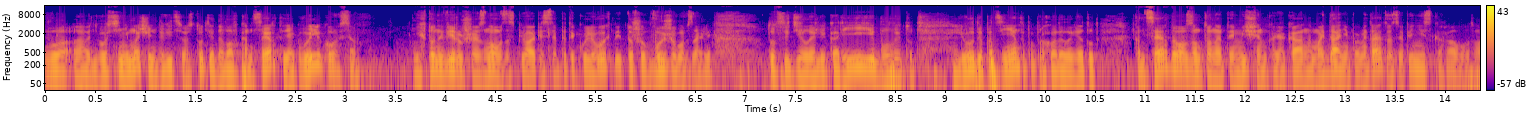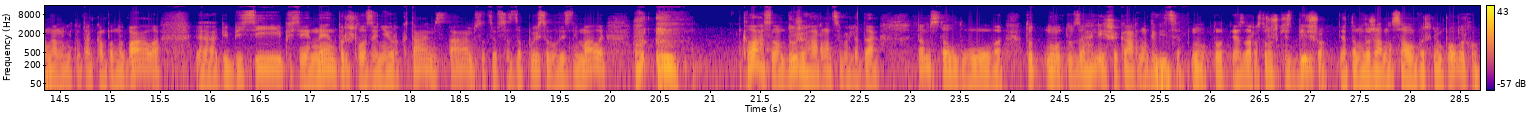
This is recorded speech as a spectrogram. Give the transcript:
в, е, в осінній Німеччині. Дивіться, ось тут я давав концерти, як вилікувався. Ніхто не вірив, що я знову заспіваю після п'яти кульових, і то, що виживу взагалі. Тут сиділи лікарі, були тут люди, пацієнти поприходили. Я тут концерт давав з Антонетою Міщенко, яка на Майдані, пам'ятаєте, це піаністка грала. От вона мені тут акомпонувала, е, BBC, CNN прийшло, New York Times, Times, це все записували, знімали. Класно, дуже гарно це виглядає. Там столова. Тут, ну, тут взагалі шикарно, дивіться. Ну, тут я зараз трошки збільшу, я там лежав на самому верхньому поверху.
